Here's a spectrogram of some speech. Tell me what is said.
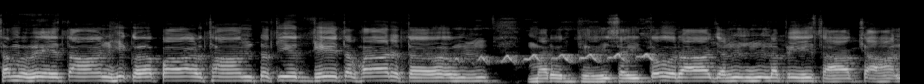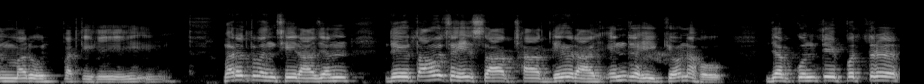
समवेतान हिक पार्थान प्रत्युद्धेत भारत मरुद्धि सहितो राजन्नपि साक्षान मरुत्पति। भरतवंशी राजन, देवताओं से ही साक्षात देवराज इंद्र ही क्यों न हो? जब कुंती पुत्र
